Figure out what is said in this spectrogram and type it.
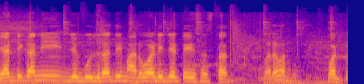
या ठिकाणी जे गुजराती मारवाडी जे टेस्ट असतात बरोबर? पट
